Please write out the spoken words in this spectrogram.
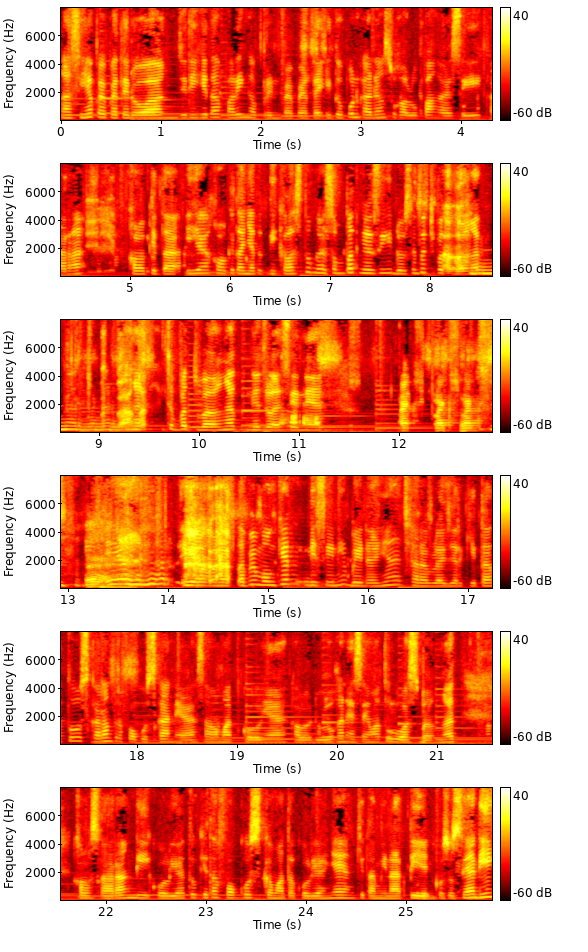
ngasihnya PPT doang jadi kita paling ngeprint PPT itu pun kadang suka lupa nggak sih? Karena kalau kita iya kalau kita nyatet di kelas tuh nggak sempet nggak sih? Dosen tuh cepet banget. Bener bener Cepet banget banget. cepet banget ngejelasinnya next next next Eh, iya bener Iya benar, tapi mungkin di sini bedanya cara belajar kita tuh sekarang terfokuskan ya sama matkulnya. Kalau dulu kan SMA tuh luas banget. Kalau sekarang di kuliah tuh kita fokus ke mata kuliahnya yang kita minatin, khususnya di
